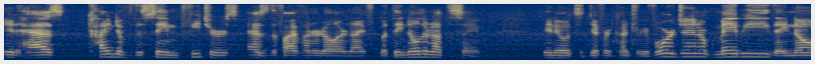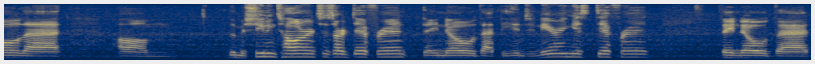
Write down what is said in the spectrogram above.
it has kind of the same features as the $500 knife, but they know they're not the same. They know it's a different country of origin, or maybe they know that um, the machining tolerances are different. They know that the engineering is different. They know that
